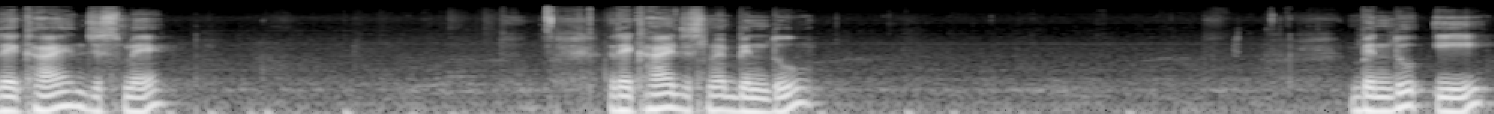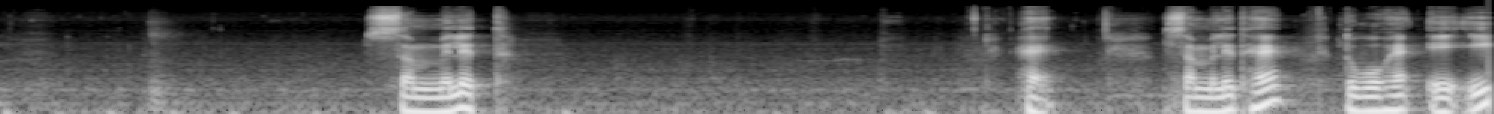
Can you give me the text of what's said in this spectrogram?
रेखाएँ जिसमें रेखाएँ जिसमें बिंदु बिंदु ई सम्मिलित है। सम्मिलित है तो वो है ए ई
